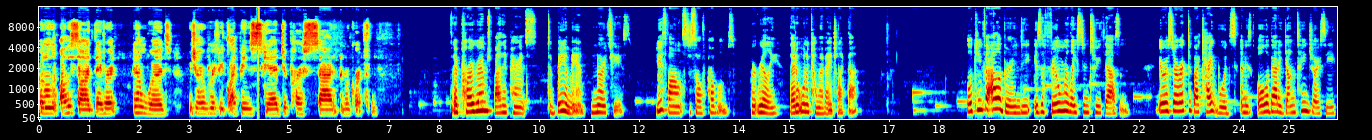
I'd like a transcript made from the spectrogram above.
but on the other side, they wrote down words which are horrific, like being scared, depressed, sad, and regretful. They're programmed by their parents to be a man, no tears. Use violence to solve problems. But really, they don't want to come of age like that. Looking for Alibrandi is a film released in 2000. It was directed by Kate Woods and is all about a young teen Josie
